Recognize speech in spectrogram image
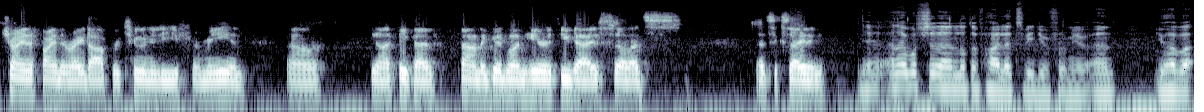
trying to find the right opportunity for me, and uh, you know, I think I've found a good one here with you guys, so that's that's exciting. Yeah, and I watched a lot of highlights video from you, and you have a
